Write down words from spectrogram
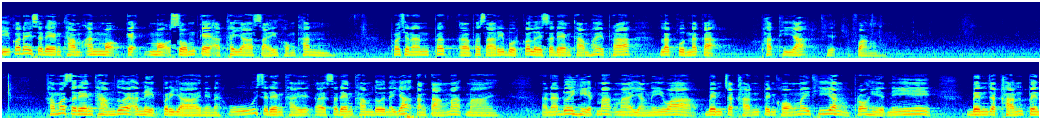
ดีก็ได้แสดงธรรมอันเหมาะแก่เหมาะสมแก่อัธยาศัยของท่าน เพราะฉะนั้นพระภาษาริบุตรก็เลยแสดงธรรมให้พระละกุณกะพัทยะฟังคำว่าแสดงธรรมด้วยอเนกปริยายเนี่ยนะโอ้แสดงไทยแสดงธรรมโดยนัยยะต่างๆ มากมายอันนะด้วยเหตุมากมายอย่างนี้ว่าเบญจขันธ์เป็นของไม่เที่ยง เพราะเหตุนี้เบญจขันธ์เป็น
